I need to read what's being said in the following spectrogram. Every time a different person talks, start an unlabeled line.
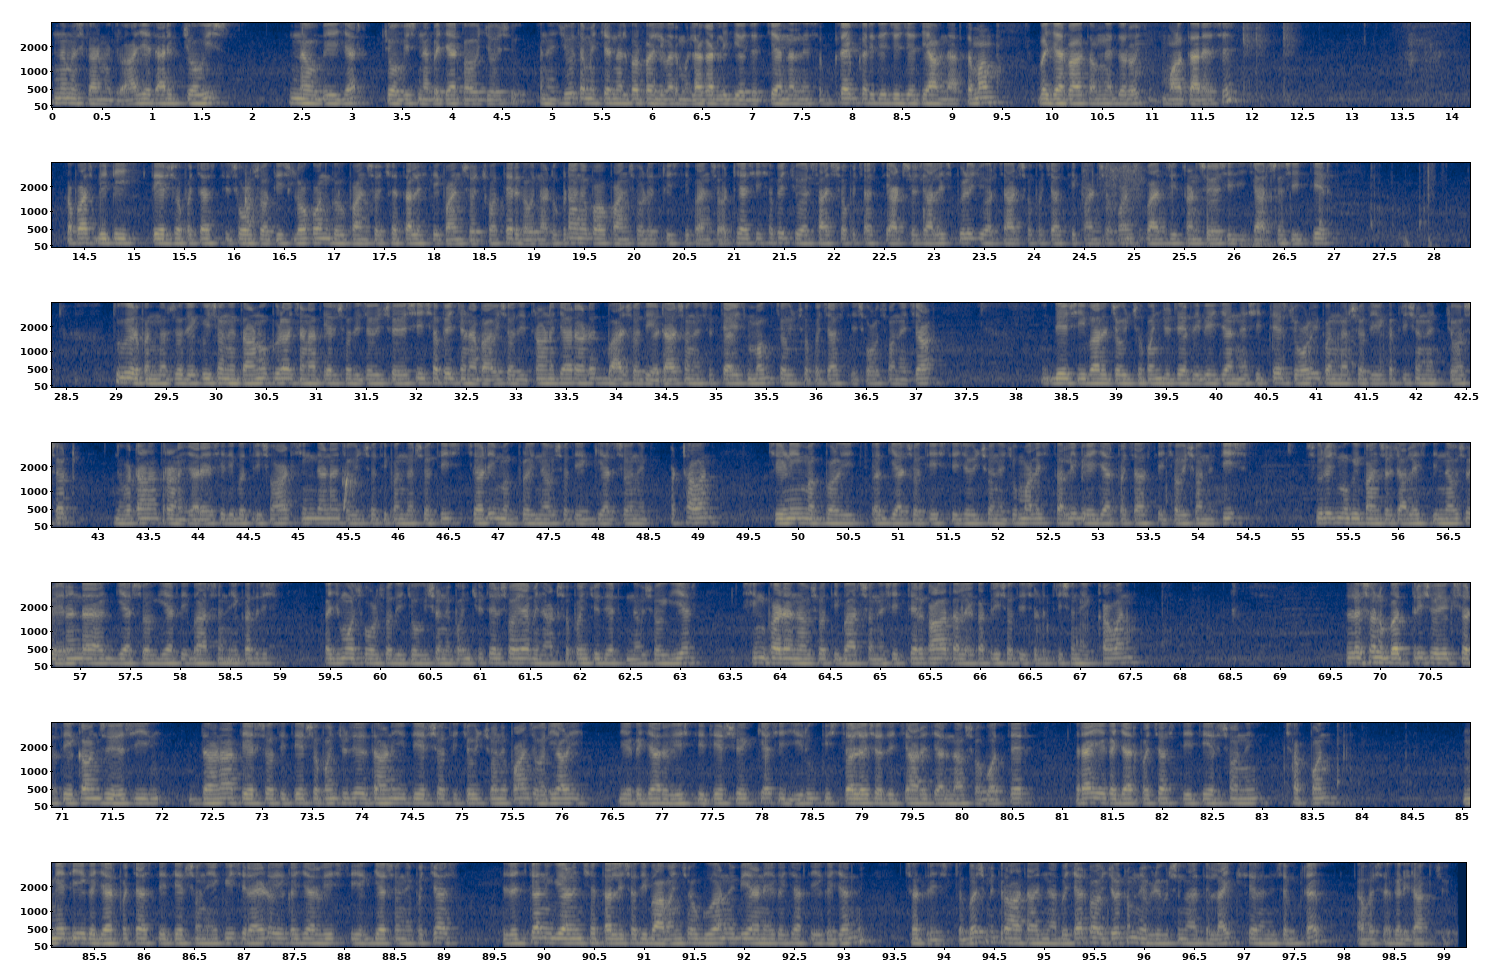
નમસ્કાર મિત્રો, આજે તારીખ ચોવીસ નવ બે હજાર ચોવીસના બજાર ભાવ જોઈશું અને જો તમે ચેનલ પર પહેલી વાર મુલાકાત લીધી હોય તો ચેનલને સબસ્ક્રાઇબ કરી દેજો, જેથી આવનાર તમામ બજાર ભાવ તમને દરરોજ મળતા રહેશે. કપાસ બીટી તેરસો પચાસથી સોળસો ત્રીસ લોકોન ઘઉં પાંચસો છેતાલીસથી પાંચસો છોતેર, ઘઉંના ટુકડાનો ભાવ પાંચસો અડત્રીસથી પાંચસો અઠ્યાસી, સફેદ જુવાર સાતસો પચાસથી આઠસો ચાલીસ, પીળી જુવાર ચારસો પચાસથી પાંચસો પાંચ, બાજરી ત્રણસો એંસીથી ચારસો સિત્તેર તુવેર પંદરસોથી એકવીસો ત્રાણું, પીળા ચણા તેરસોથી ચૌદસો, એંસી, સફેદ ચણા બાવીસોથી ત્રણ હજાર અડદ બારસોથી અઢારસો ને સત્યાવીસ, મગ ચૌદસો પચાસથી સોળસો ને ચાર, દેશી વાલ ચૌદસો પંચોતેરથી બે હજાર ને સિત્તેર, ચોળી પંદરસોથી એકત્રીસો ને ચોસઠ, વટાણા ત્રણ હજાર એંસીથી બત્રીસો આઠ સિંગદાણા ચૌદસોથી પંદરસો ત્રીસ, જાડી મગફળી નવસોથી અગિયારસો ને અઠ્ઠાવન ઝીણી મગફળી અગિયારસો ત્રીસથી ચૌદસો ને ચુમ્માલીસ તલી બે હજાર પચાસથી છવ્વીસો ને ત્રીસ સૂરજમુખી પાંચસો ચાલીસથી નવસો, એરંડા અગિયારસો અગિયારથી બારસો ને એકત્રીસ અજમો સોળસોથી ચોવીસો ને પંચોતેર, સોયાબીન આઠસો પંચોતેરથી નવસો અગિયાર, સિંગફાડા નવસોથી બારસો ને સિત્તેર કાળા તલ એકત્રીસોથી સડત્રીસો ને એકાવન, લસણ બત્રીસો એકસઠથી એકાવનસો એંસી, ધાણા તેરસોથી તેરસો પંચોતેર, ધાણી તેરસોથી ચૌદસો ને પાંચ, વરિયાળી એક હજાર વીસથી તેરસો એક્યાસી, જીરું પિસ્તાલીસોથી ચાર હજાર નવસો બોતેર રાઈ એક હજાર પચાસથી તેરસો ને છપ્પન મેથી એક હજાર પચાસથી તેરસો ને એકવીસ, રાયડો એક હજાર વીસથી અગિયારસો ને પચાસ, રજકાનું બિયારણ છેતાલીસોથી બાવનસો ગુવારનું બિયારણ એક હજારથી એક હજાર ને છત્રીસ. તો બસ મિત્રો, આ આજના બજાર ભાવ. જો તમને વીડિયો પસંદ આવે તો લાઇક શેર અને સબસ્ક્રાઈબ અવશ્ય કરી રાખજો.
